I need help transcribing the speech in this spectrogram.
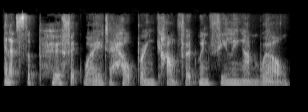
and it's the perfect way to help bring comfort when feeling unwell.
